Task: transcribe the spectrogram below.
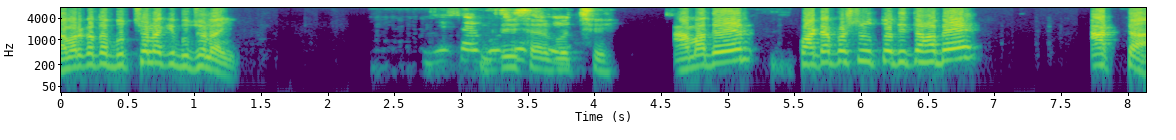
আমার কথা বুঝছ নাকি বুঝো নাই? জি স্যার জি স্যার বুঝেছি। আমাদের কয়টা প্রশ্নের উত্তর দিতে হবে? আটটা।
